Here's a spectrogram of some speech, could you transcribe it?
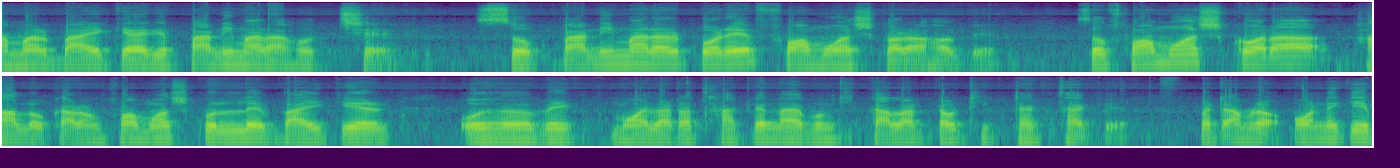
আমার বাইকে আগে পানি মারা হচ্ছে। সো পানি মারার পরে ফর্ম ওয়াশ করা হবে। সো ফর্ম ওয়াশ করা ভালো, কারণ ফর্ম ওয়াশ করলে বাইকের ওইভাবে ময়লাটা থাকে না এবং কি কালারটাও ঠিকঠাক থাকে। বাট আমরা অনেকেই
